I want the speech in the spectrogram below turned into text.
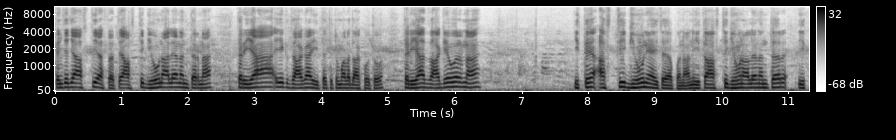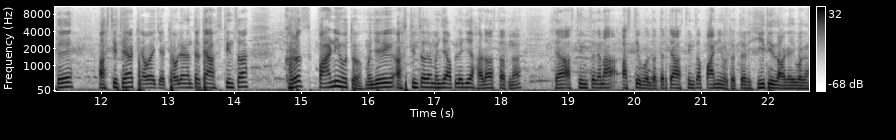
त्यांच्या ज्या अस्थी असतात त्या अस्थी घेऊन आल्यानंतर ना तर या एक जागा इथं ते तुम्हाला दाखवतो. तर या जागेवर ना इथे अस्थी घेऊन यायचं आहे आपण. आणि इथं अस्थी घेऊन आल्यानंतर इथे अस्थी त्या ठेवायच्या. ठेवल्यानंतर त्या अस्थींचा खरंच पाणी होतं. म्हणजे अस्थींचं म्हणजे आपले जे हाडं असतात ना त्या अस्थींचं त्यांना अस्थी बोलतात. तर त्या अस्थींचं पाणी होतं. तर ही ती जागा आहे बघा.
